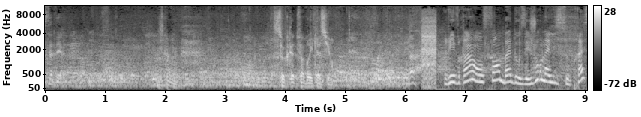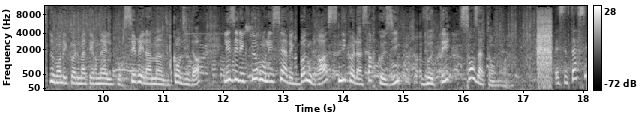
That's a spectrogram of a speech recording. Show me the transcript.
C'est-à-dire? Secret de fabrication. Riverains, enfants, badauds et journalistes se pressent devant l'école maternelle pour serrer la main du candidat. Les électeurs ont laissé avec bonne grâce Nicolas Sarkozy voter sans attendre. Et c'est assez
